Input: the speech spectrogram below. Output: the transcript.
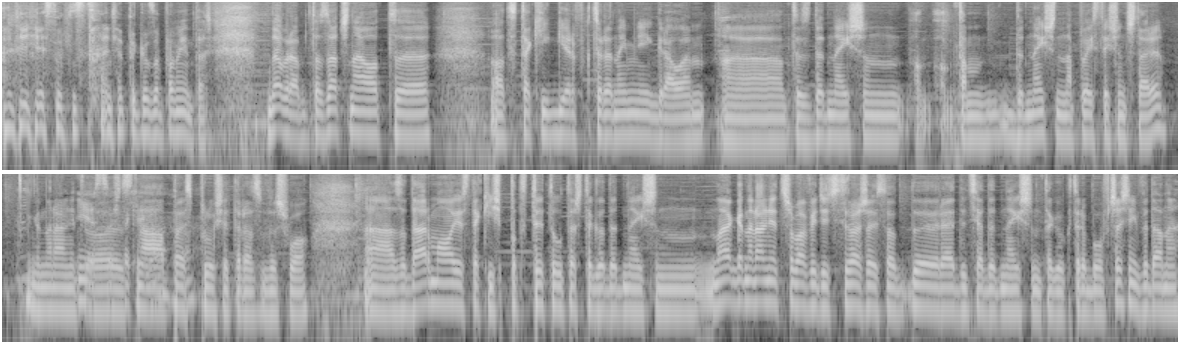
nie jestem w stanie tego zapamiętać. Dobra, to zacznę od, e, od takich gier, w które najmniej grałem. E, To jest Dead Nation, tam Dead Nation na PlayStation 4. Generalnie to Jest jest, na. PS Plusie teraz wyszło e, za darmo. Jest jakiś podtytuł też tego Dead Nation. No a generalnie trzeba wiedzieć tyle, że jest to e, reedycja Dead Nation, tego, które było wcześniej wydane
